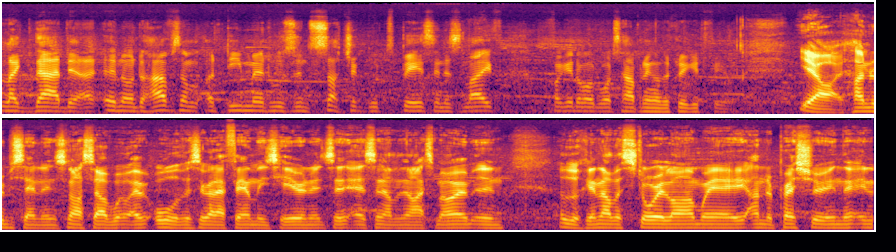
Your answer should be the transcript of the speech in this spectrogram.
like that? Uh, you know, to have some a teammate who's in such a good space in his life, forget about what's happening on the cricket field. Yeah, 100%. And it's nice to have all of us have got our families here, and it's, a, it's another nice moment. And look, another storyline where under pressure in, the, in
